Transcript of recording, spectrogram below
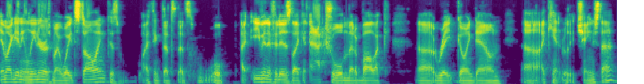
am I getting leaner? Is my weight stalling? Because I think that's that's well, I, even if it is like an actual metabolic uh, rate going down, uh, I can't really change that.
